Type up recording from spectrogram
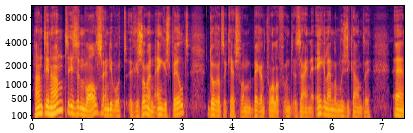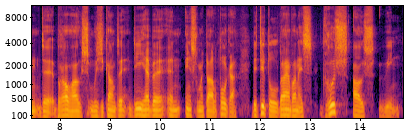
Hand in Hand is een wals en die wordt gezongen en gespeeld door het orkest van Bernd Wolf en zijn Egeländer muzikanten. En de Brauhaus muzikanten die hebben een instrumentale polka. De titel daarvan is Gruß aus Wien.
